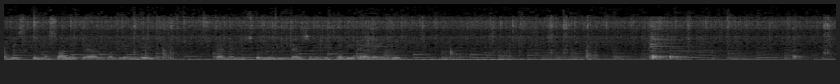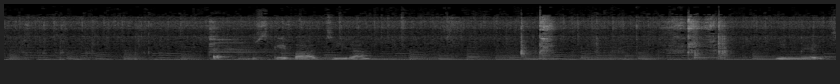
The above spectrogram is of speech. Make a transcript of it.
अब इसके मसाले तैयार कर लेंगे। पहले हम इसको लहसुन की कली डालेंगे। उसके बाद जीरा, ये मिर्च,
